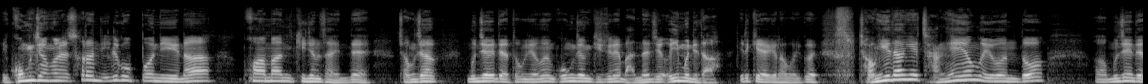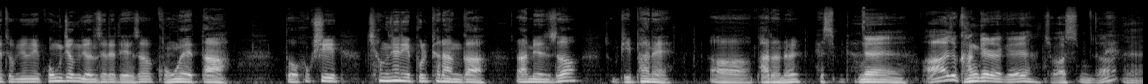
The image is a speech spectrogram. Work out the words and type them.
이 공정을 37번이나 포함한 기념사인데 정작 문재인 대통령은 공정 기준에 맞는지 의문이다 이렇게 이야기를 하고 있고 정의당의 장혜영 의원도 어, 문재인 대통령의 공정 연설에 대해서 공허했다. 또 혹시 청년이 불편한가 라면서 좀 비판의 어, 발언을 했습니다. 네, 아주 간결하게 좋았습니다. 네.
